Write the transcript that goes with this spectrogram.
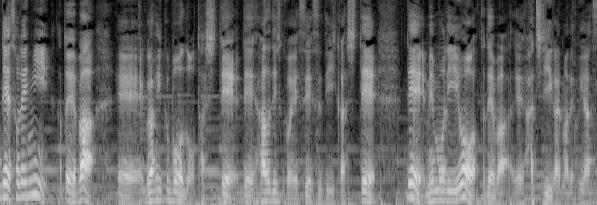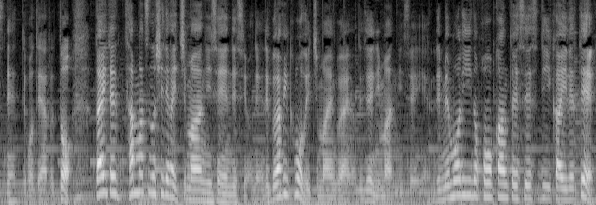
で、それに、例えば、えー、グラフィックボードを足して、で、ハードディスクを SSD 化して、で、メモリーを、例えば、えー、8GB まで増やすねってことやると、大体端末の仕入れが1万2000円ですよね。で、グラフィックボード1万円ぐらいなんで、で、2万2000円。で、メモリーの交換と SSD 化入れて、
